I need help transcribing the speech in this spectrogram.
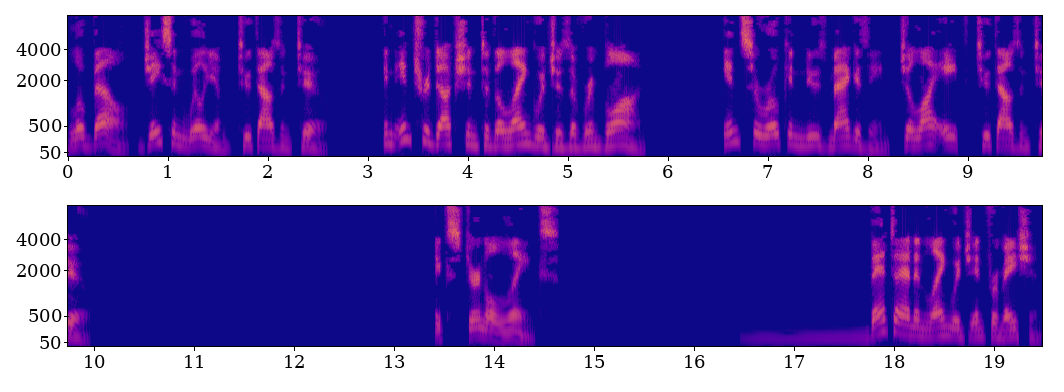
Lobel, Jason William 2002. An Introduction to the Languages of Romblon. In Sorocan News Magazine, July 8, 2002. External links Bantayanan language information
